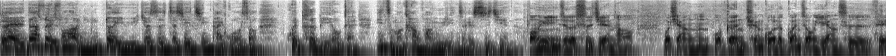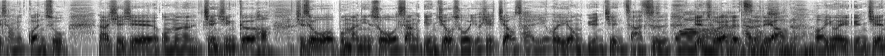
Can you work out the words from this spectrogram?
对，那所以说哈，您对于就是这些金牌国手会特别有感，你怎么看黄玉玲这个事件呢？黄玉玲这个事件哈，我想我跟全国的观众一样是非常的关注。那谢谢我们建新哥哈，其实我不瞒您说，我上研究所有些教材也会用《远见》杂志编出来的资料哦，因为《远见》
